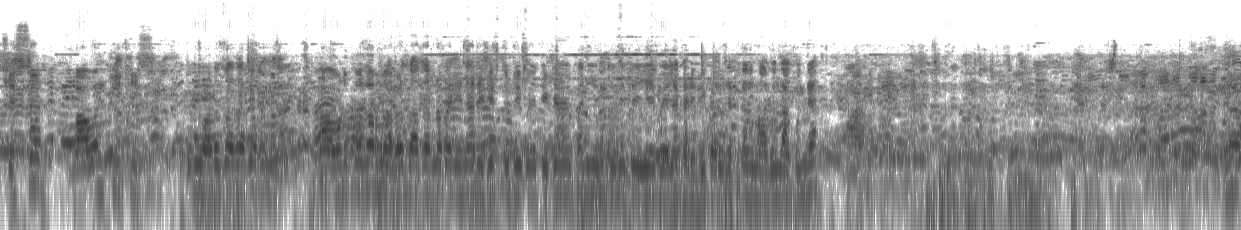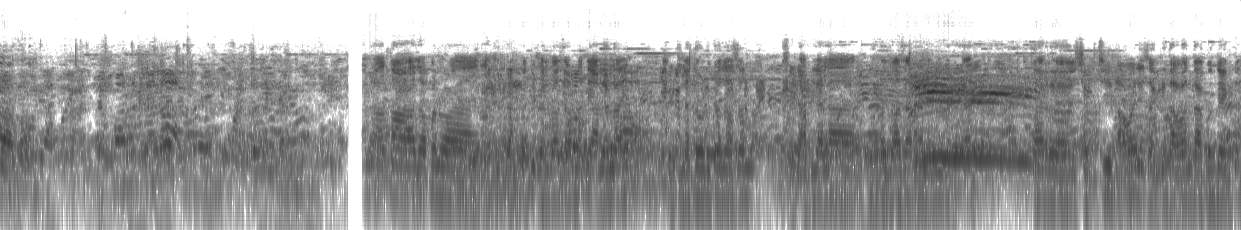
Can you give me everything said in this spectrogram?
छत्तीस बावन्न तेहतीस. तुम्ही वडोद बाजारला पण येणार. हा वडोद बाजारला. वडोद बाजारला पण येणार आहे. तुम्ही तिथे पण येऊन तुम्ही ते हे बैला खरेदी करू शकता. मागून दाखवून द्या. आता आज आपण अं, राजूर गणपती बेल बाजारमध्ये आलेलो आहे. शेटला तोडकत असून शेट आपल्याला घोडं बाजारला नेहमी भेटतात तर शेटची आहे. सगळी दावण दाखवून द्या एकदा.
